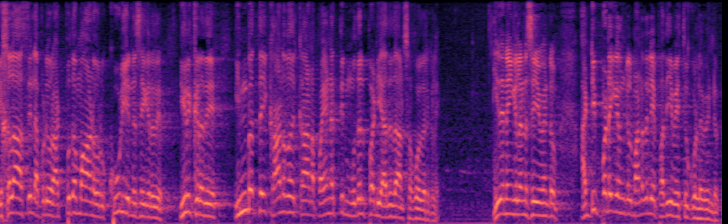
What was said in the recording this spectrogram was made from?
இஹ்லாஸில் அப்படி ஒரு அற்புதமான ஒரு கூலி என்ன செய்கிறது? இருக்கிறது. இன்பத்தை காணுவதற்கான பயணத்தின் முதல் படி அதுதான் சகோதரர்களே. இதை நீங்கள் என்ன செய்ய வேண்டும்? அடிப்படையில் உங்கள் மனதிலே பதிய வைத்துக் கொள்ள வேண்டும்.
